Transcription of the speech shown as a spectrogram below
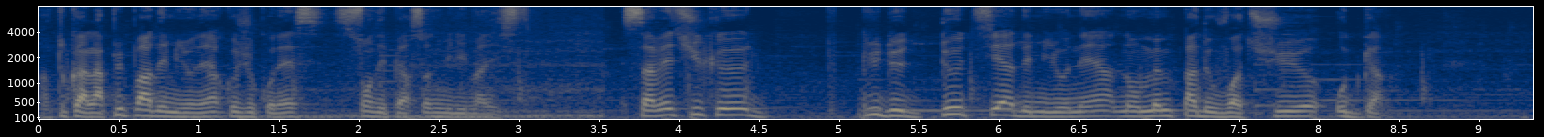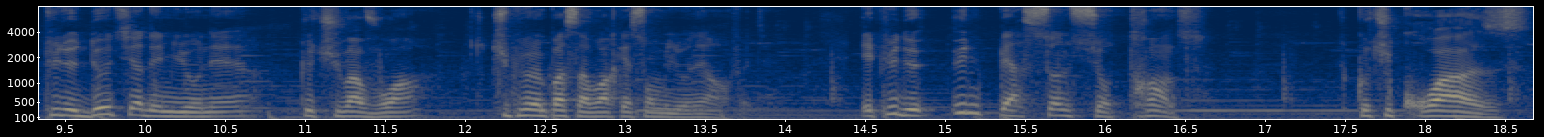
En tout cas, la plupart des millionnaires que je connaisse sont des personnes minimalistes. Savais-tu que plus de deux tiers des millionnaires n'ont même pas de voiture haut de gamme? Plus de deux tiers des millionnaires que tu vas voir, tu peux même pas savoir qu'elles sont millionnaires en fait. Et plus de une personne sur 30 que tu croises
